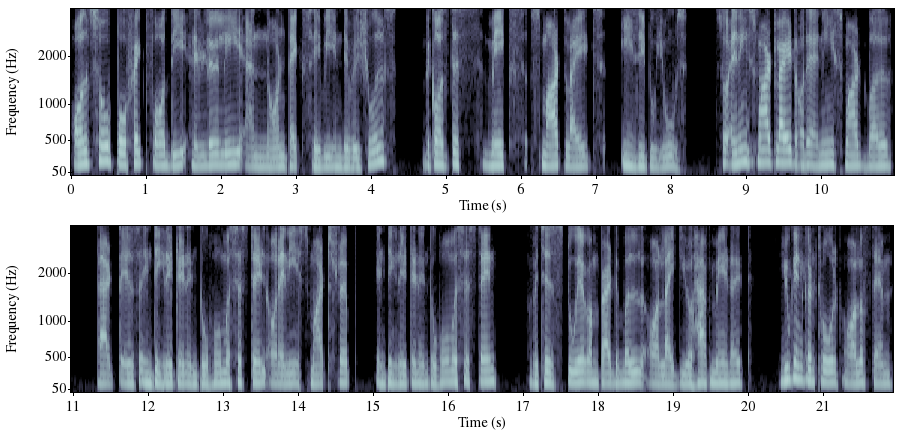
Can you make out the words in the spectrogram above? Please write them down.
also perfect for the elderly and non-tech savvy individuals because this makes smart lights easy to use. So any smart light or any smart bulb that is integrated into Home Assistant or any smart strip integrated into Home Assistant, which is two-way compatible or like you have made it, you can control all of them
